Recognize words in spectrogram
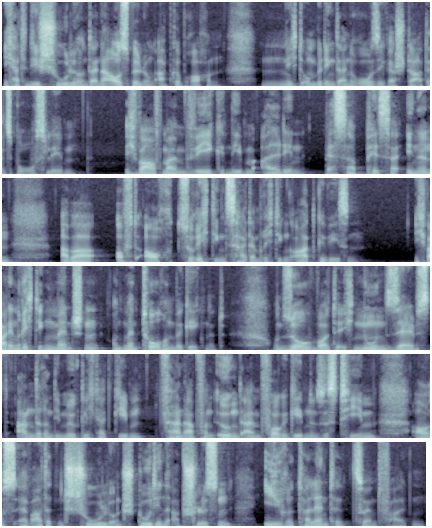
Ich hatte die Schule und eine Ausbildung abgebrochen, nicht unbedingt ein rosiger Start ins Berufsleben. Ich war auf meinem Weg neben all den BesserpisserInnen, aber oft auch zur richtigen Zeit am richtigen Ort gewesen. Ich war den richtigen Menschen und Mentoren begegnet. Und so wollte ich nun selbst anderen die Möglichkeit geben, fernab von irgendeinem vorgegebenen System aus erwarteten Schul- und Studienabschlüssen ihre Talente zu entfalten.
